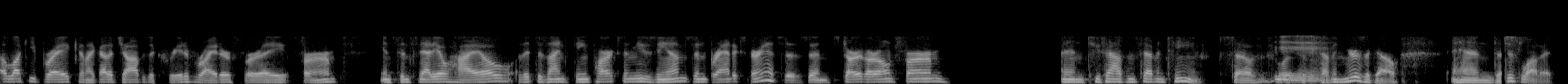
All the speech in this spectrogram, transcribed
a lucky break and I got a job as a creative writer for a firm in Cincinnati, Ohio, that designed theme parks and museums and brand experiences, and started our own firm in 2017. So mm. seven years ago, and just love it.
